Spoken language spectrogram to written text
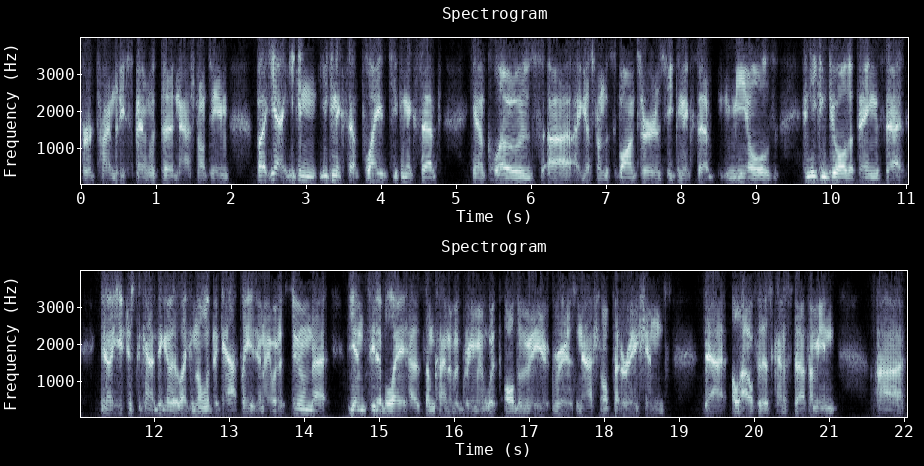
for time that he spent with the national team. But yeah, he can he can accept flights, he can accept you know, clothes, uh, I guess from the sponsors. He can accept meals and he can do all the things that, you know, you just to kind of think of it like an Olympic athlete. And I would assume that the NCAA has some kind of agreement with all the various national federations that allow for this kind of stuff. I mean, uh,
